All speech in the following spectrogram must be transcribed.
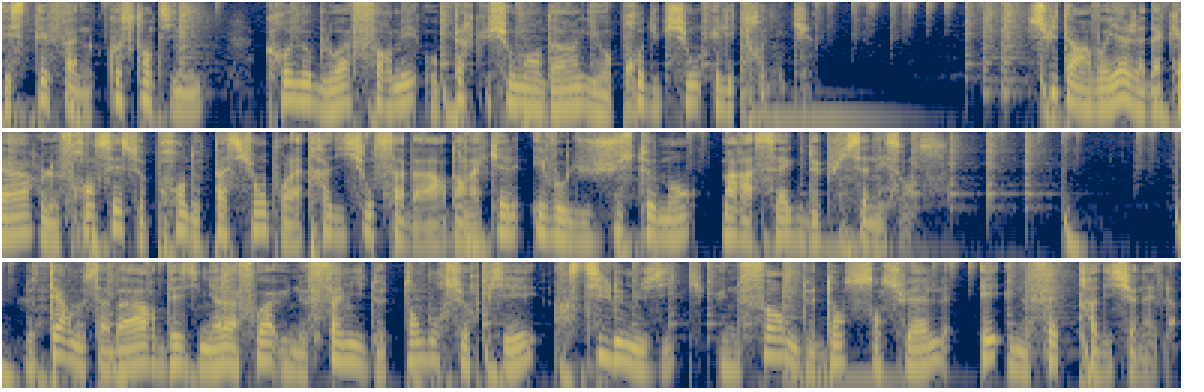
et Stéphane Costantini, grenoblois formé aux percussions mandingues et aux productions électroniques. Suite à un voyage à Dakar, le français se prend de passion pour la tradition sabar dans laquelle évolue justement Marasek depuis sa naissance. Le terme sabar désigne à la fois une famille de tambours sur pied, un style de musique, une forme de danse sensuelle et une fête traditionnelle.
